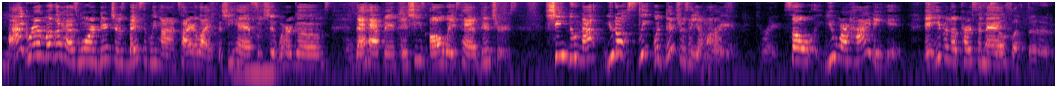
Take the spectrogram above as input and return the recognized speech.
My grandmother has worn dentures basically my entire life because she had some shit with her gums that happened, and she's always had dentures. She do not. You don't sleep with dentures in your mouth. Right, right. So you were hiding it, and even a person That's so that fucked up.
